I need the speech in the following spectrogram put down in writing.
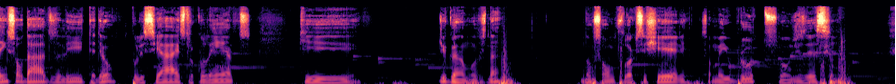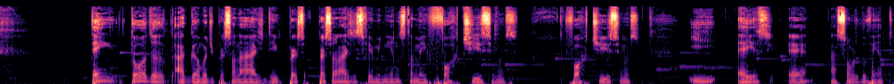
tem soldados ali, entendeu? Policiais truculentos que digamos, né? não são flor que se cheire, são meio brutos, vamos dizer assim. Tem toda a gama de personagens, tem pers personagens femininos também fortíssimas, fortíssimas. E é esse é A Sombra do Vento.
